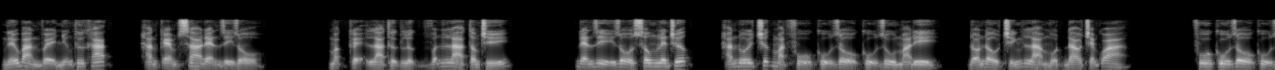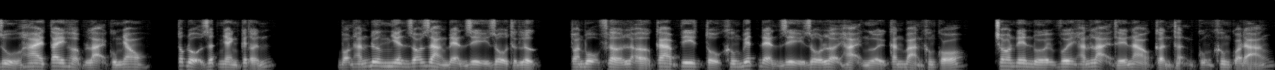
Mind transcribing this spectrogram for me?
nếu bàn về những thứ khác, hắn kém xa đèn gì rồi. Mặc kệ là thực lực vẫn là tâm trí. Đèn gì rồi xông lên trước, hắn đôi trước mặt phủ cụ rổ cụ dù mà đi, đón đầu chính là một đao chém qua. Phù cụ rổ cụ rủ hai tay hợp lại cùng nhau, tốc độ rất nhanh kết ấn. Bọn hắn đương nhiên rõ ràng đèn dị rổ thực lực, toàn bộ phở là ở tổ không biết đèn gì dỗ lợi hại người căn bản không có, cho nên đối với hắn lại thế nào cẩn thận cũng không quá đáng.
